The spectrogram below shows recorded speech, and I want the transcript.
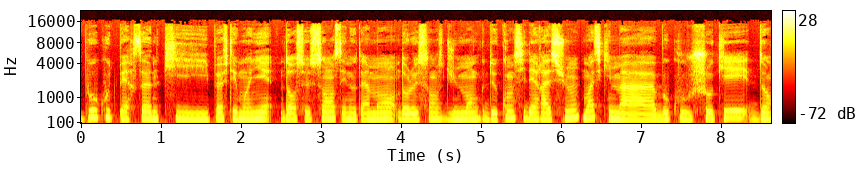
beaucoup de personnes qui peuvent témoigner dans ce sens et notamment dans le sens du manque de considération. Moi ce qui m'a beaucoup choqué dans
